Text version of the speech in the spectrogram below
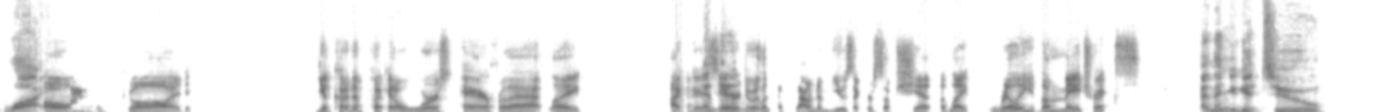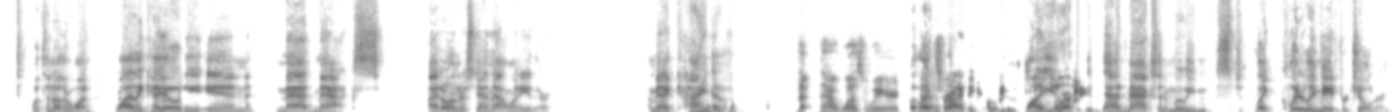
Why? Oh my god. You could have picked a worse pair for that. Like, I could And see her then- doing like the sound of music or some shit, but like, really, The Matrix? And then you get to what's another one? Wiley Coyote in Mad Max. I don't understand that one either. I mean, I kind of. That that was weird. But, like, That's why- right. Why are you referencing Mad Max in a movie like clearly made for children?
